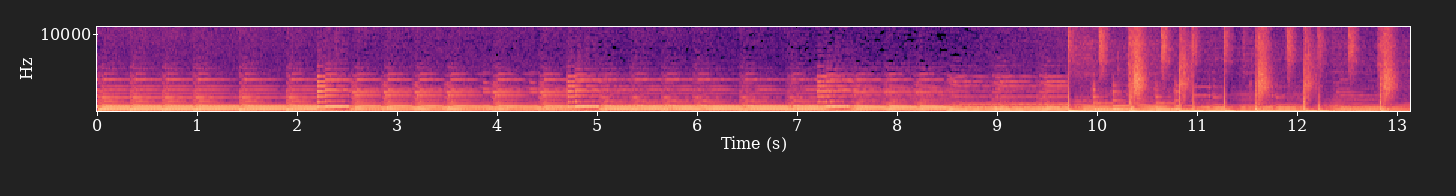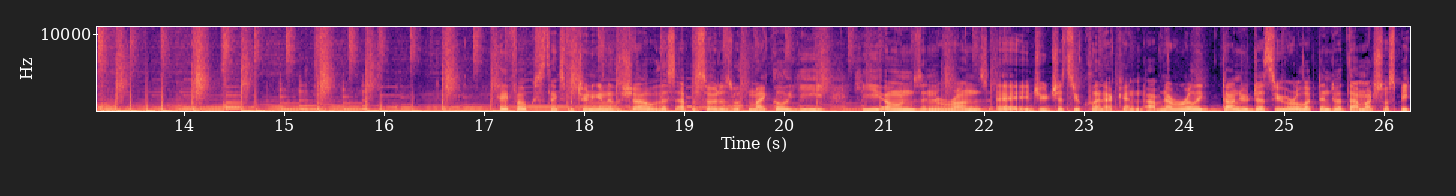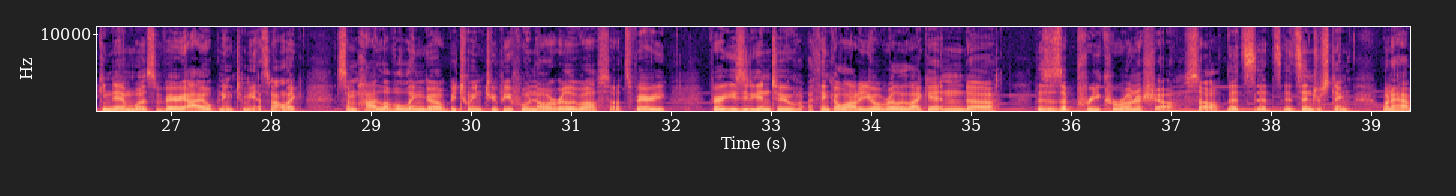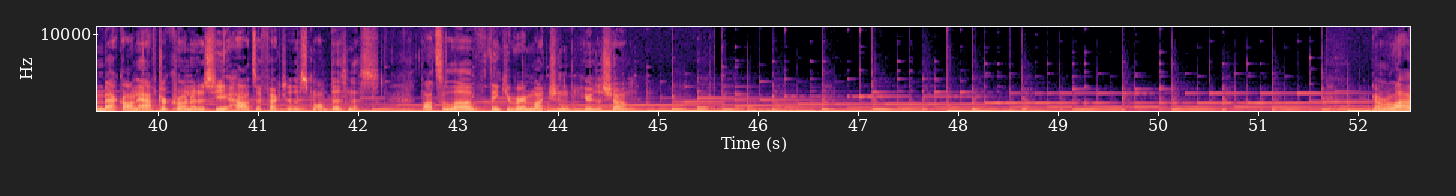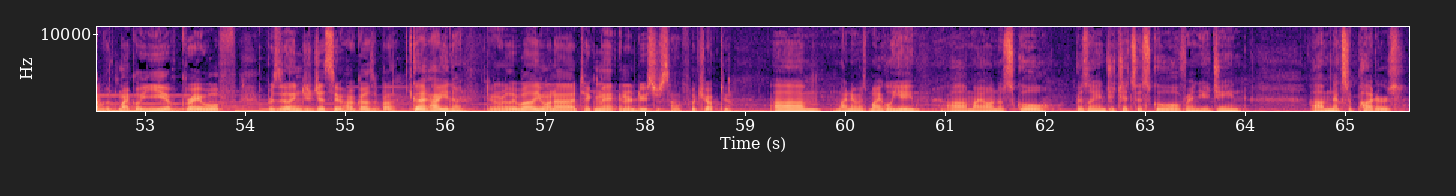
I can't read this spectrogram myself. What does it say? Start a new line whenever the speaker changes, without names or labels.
thank you Hey folks, thanks for tuning into the show. This episode is with Michael Yee. He owns and runs a jujitsu clinic, and I've never really done jujitsu or looked into it that much, so speaking to him was very eye opening to me. It's not like some high level lingo between two people who know it really well, so it's very, very easy to get into. I think a lot of you will really like it, and uh, this is a pre-corona show, so it's it's it's interesting when I have him back on after corona to see how it's affected a small business. Lots of love. Thank you very much, and here's the show. Live with Michael Yee of Grey Wolf Brazilian Jiu Jitsu. How goes it, brother?
Good. How you doing?
Doing really well. You want to take a minute, introduce yourself? What you up to?
Um, my name is Michael Yee. Um, I own a school, Brazilian Jiu Jitsu school over in Eugene, um, next to Putters,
